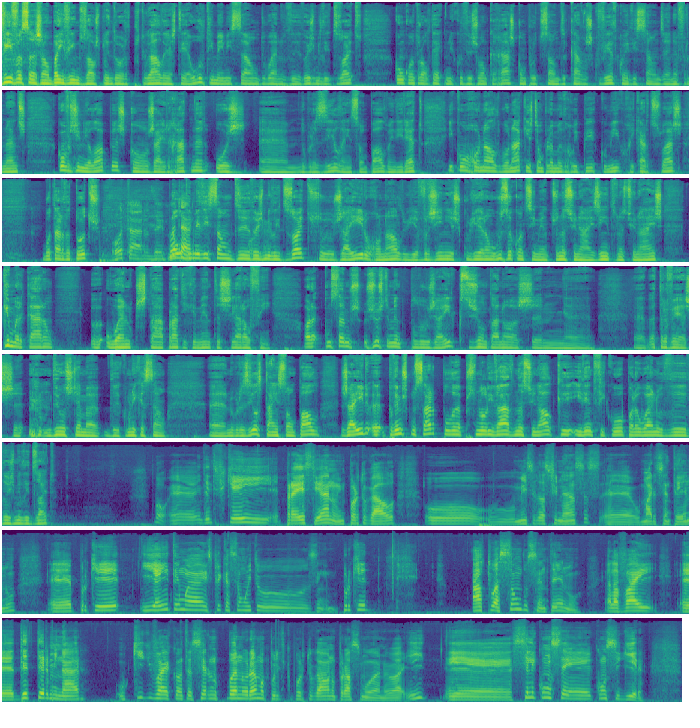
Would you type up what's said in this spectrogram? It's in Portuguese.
Viva, sejam bem-vindos ao Esplendor de Portugal. Esta é a última emissão do ano de 2018, com controle técnico de João Carrasco, com produção de Carlos Quevedo, com edição de Ana Fernandes, com Virginia Lopes, com Jair Ratner, hoje uh, no Brasil, em São Paulo, em direto, e com Ronaldo Bonac. Este é um programa de Rui P, comigo, Ricardo Soares. Boa tarde a todos. Boa tarde. Na Boa última tarde. edição de 2018, o Jair, o Ronaldo e a Virgínia escolheram os acontecimentos nacionais e internacionais que marcaram o ano que está praticamente a chegar ao fim. Ora, começamos justamente pelo Jair, que se junta a nós uh, uh, através de um sistema de comunicação uh, no Brasil, está em São Paulo. Jair, podemos começar pela personalidade nacional que identificou para o ano de 2018? Bom, é, identifiquei para este ano, em Portugal, o, o ministro das Finanças, o Mário Centeno, porque e aí tem uma explicação muito. Assim, porque a atuação do Centeno ela vai determinar o que vai acontecer no panorama político Portugal no próximo ano. E é, se ele cons conseguir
